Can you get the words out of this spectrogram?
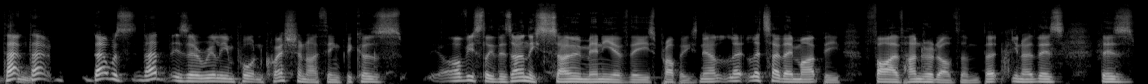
that hmm. that that was that is a really important question, I think, because obviously there's only so many of these properties. Now let, us say they might be 500 of them but you know there's there's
